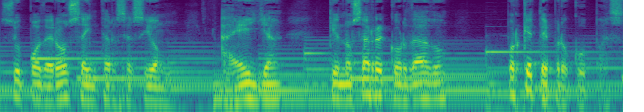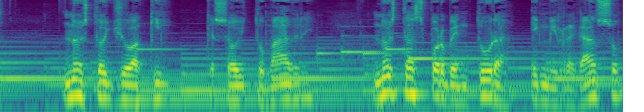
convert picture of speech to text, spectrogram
su poderosa intercesión, a ella que nos ha recordado, ¿por qué te preocupas? ¿No estoy yo aquí, que soy tu madre? ¿No estás por ventura en mi regazo?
